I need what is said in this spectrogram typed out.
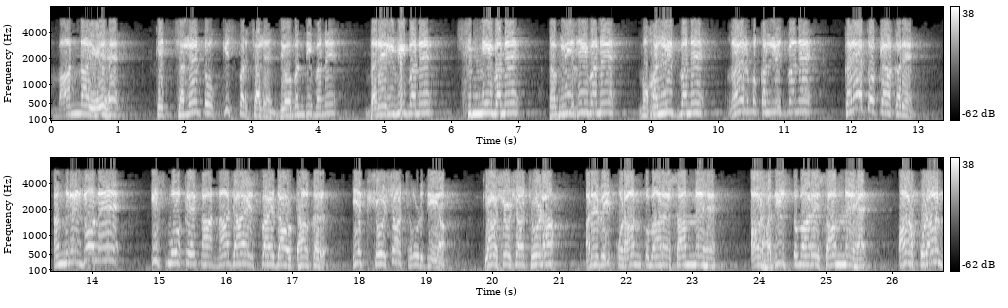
ماننا یہ ہے کہ چلیں تو کس پر چلیں؟ دیوبندی بنے، بریلوی بنے، سنی بنے، تبلیغی بنے مخلد بنے، غیر مقلد بنے کرے تو کیا کریں؟ انگریزوں نے اس موقع کا ناجائز فائدہ اٹھا کر ایک شوشا چھوڑ دیا۔ کیا شوشا چھوڑا؟ ارے بھائی، قرآن تمہارے سامنے ہے اور حدیث تمہارے سامنے ہے اور قرآن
